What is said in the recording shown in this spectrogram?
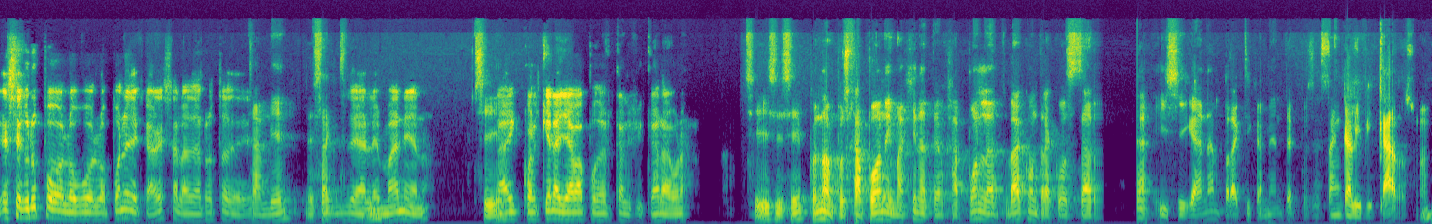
ese grupo lo, lo, pone de cabeza la derrota de, También, exacto. de Alemania, ¿no? Sí. Ahí cualquiera ya va a poder calificar ahora. Sí, sí, sí. Pues no, pues Japón, imagínate, Japón la, va contra Costa Rica y si ganan prácticamente pues están calificados, ¿no?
